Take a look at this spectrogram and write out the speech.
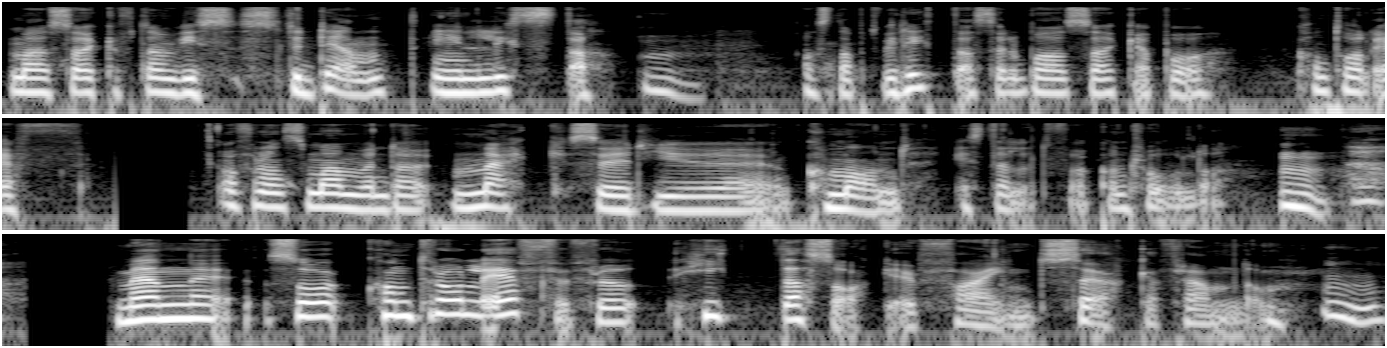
man söker efter en viss student i en lista mm. och snabbt vill hitta så är det bara att söka på Ctrl F och för de som använder Mac så är det ju eh, Command istället för Control då. Mm. Men eh, så Ctrl F för att hitta saker, find, söka fram dem. Mm.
